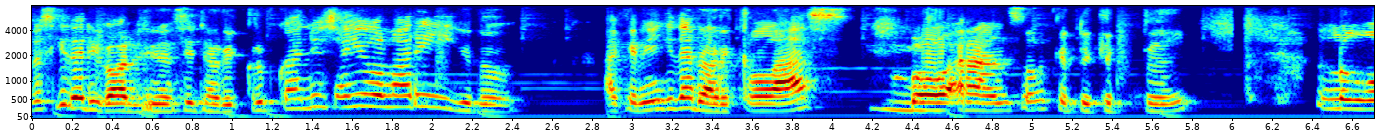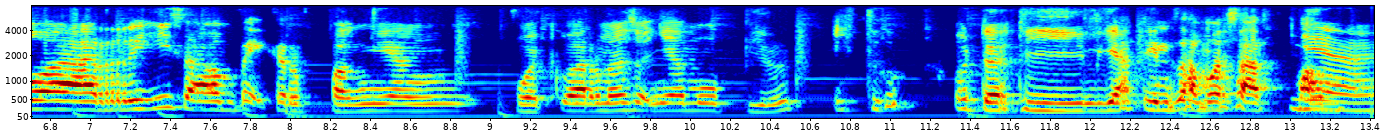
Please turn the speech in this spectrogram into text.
Terus kita dikoordinasi dari grup kan yus ayo lari gitu akhirnya kita dari kelas bawa ransel gede-gede lari sampai gerbang yang buat keluar masuknya mobil itu udah diliatin sama satpam. Yeah.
